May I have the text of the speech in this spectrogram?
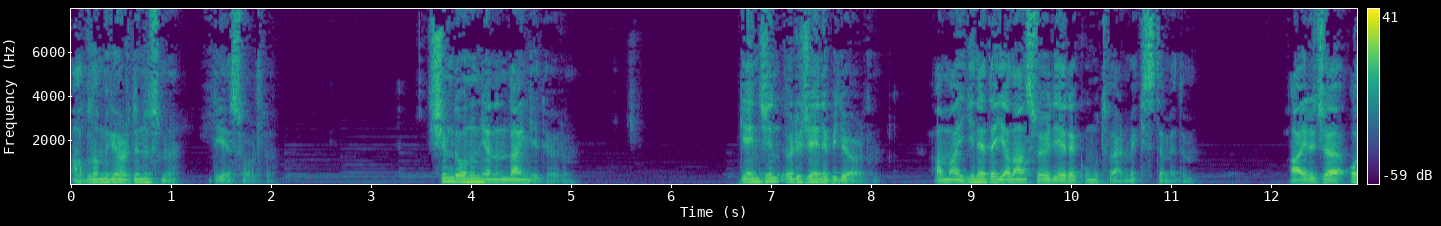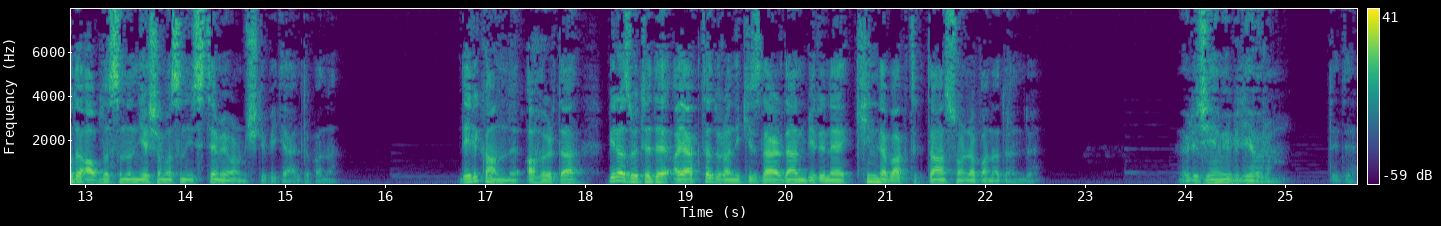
''Ablamı gördünüz mü?'' diye sordu. ''Şimdi onun yanından geliyorum.'' Gencin öleceğini biliyordum. Ama yine de yalan söyleyerek umut vermek istemedim. Ayrıca o da ablasının yaşamasını istemiyormuş gibi geldi bana. Delikanlı ahırda biraz ötede ayakta duran ikizlerden birine kinle baktıktan sonra bana döndü. Öleceğimi biliyorum, dedi.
